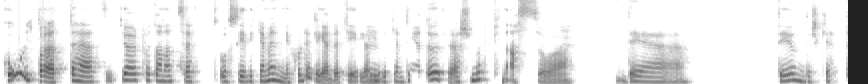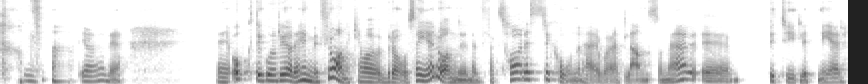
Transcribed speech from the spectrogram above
coolt bara att det här att göra på ett annat sätt och se vilka människor det leder till. Mm. Eller vilka nya dörrar som öppnas. Och det, det är underskattat mm. att göra det. Eh, och det går att göra hemifrån, det kan vara bra att säga då nu när vi faktiskt har restriktioner här i vårt land som är eh, betydligt mer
